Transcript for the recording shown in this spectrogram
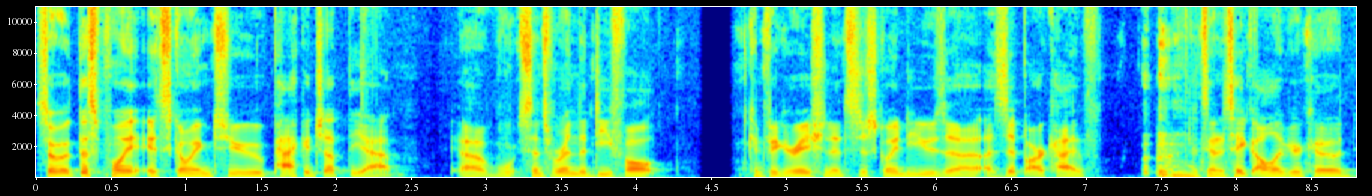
So at this point, it's going to package up the app. Uh, since we're in the default configuration, it's just going to use a, a zip archive. it's going to take all of your code,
